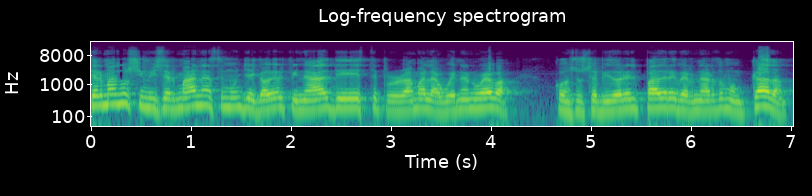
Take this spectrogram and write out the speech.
hermanos y mis hermanas, hemos llegado al final de este programa La Buena Nueva con su servidor el Padre Bernardo Moncada.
